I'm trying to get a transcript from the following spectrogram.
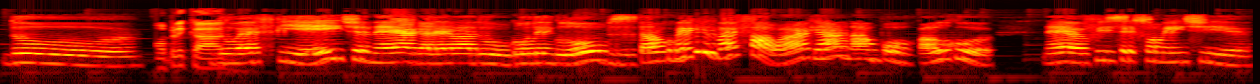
do complicado. do FP8, né, a galera lá do Golden Globes e tal, como é que ele vai falar que ah, não, pô, maluco, né, eu fui sexualmente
